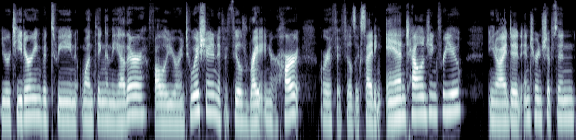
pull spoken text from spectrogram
you're teetering between one thing and the other, follow your intuition. If it feels right in your heart, or if it feels exciting and challenging for you. You know, I did internships in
